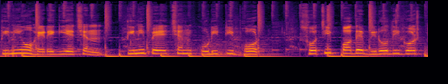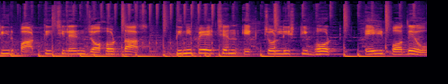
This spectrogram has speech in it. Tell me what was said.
তিনিও হেরে গিয়েছেন। তিনি পেয়েছেন কুড়িটি ভোট। সচিব পদে বিরোধী গোষ্ঠীর প্রার্থী ছিলেন জহর দাস। তিনি পেয়েছেন একচল্লিশটি ভোট। এই পদেও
